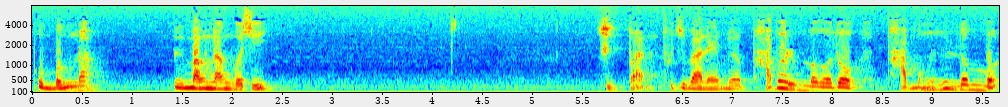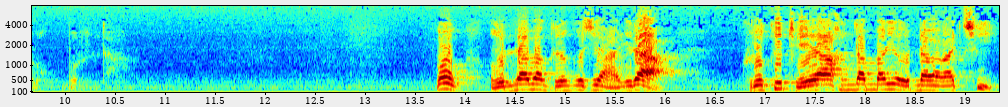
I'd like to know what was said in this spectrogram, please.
그 먹나? 막난 것이. 식반, 부지반이며 밥을 먹어도 밥 먹는 줄도 모르, 모른다. 꼭, 언나만 그런 것이 아니라, 그렇게 돼야 한단 말이야, 언나와 같이.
